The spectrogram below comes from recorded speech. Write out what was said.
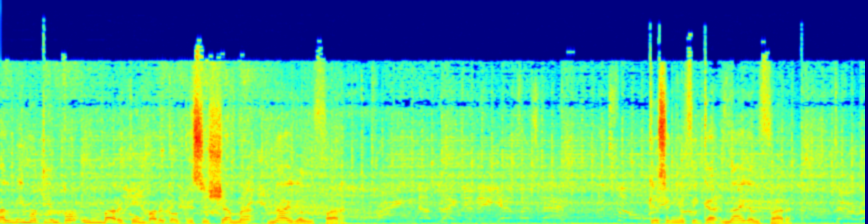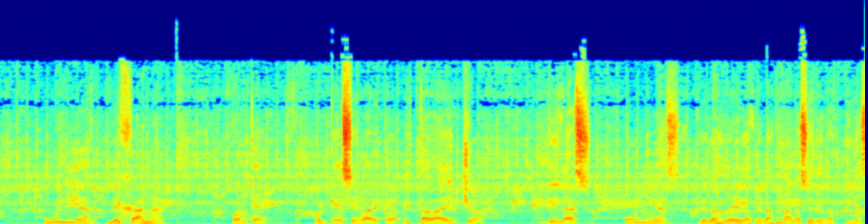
Al mismo tiempo un barco, un barco que se llama Nagelfar. ¿Qué significa Nagelfar? Uña lejana. ¿Por qué? Porque ese barco estaba hecho de las uñas de los dedos, de las manos y de los pies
